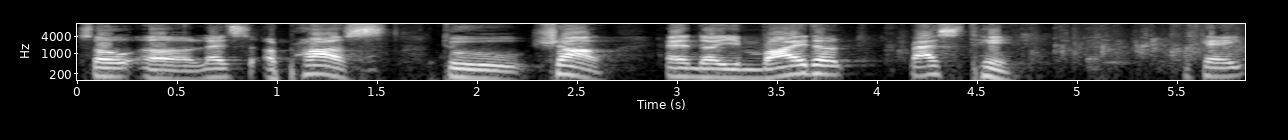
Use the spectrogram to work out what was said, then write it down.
So uh, let's applause to Xan and uh, invite Bastien. Okay.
